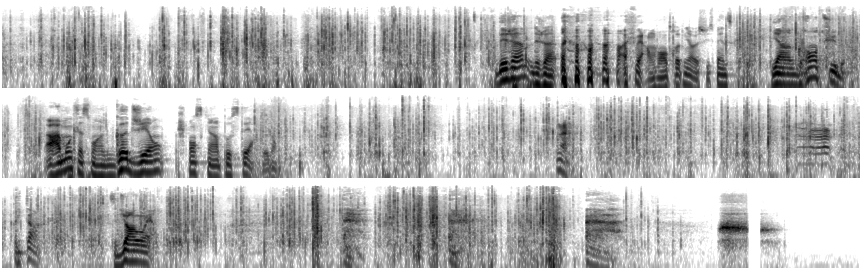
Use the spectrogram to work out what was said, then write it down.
Déjà, déjà, on va faire, on va entretenir le suspense. Il y a un grand tube. Alors à moins que ça soit un god géant, je pense qu'il y a un poster dedans. Ah. Putain, c'est dur à ouvrir.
